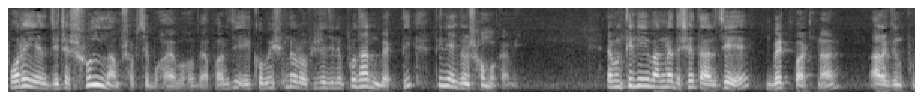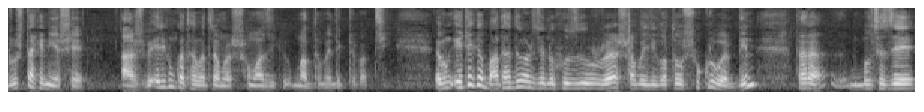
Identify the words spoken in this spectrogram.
পরে যেটা শুনলাম, সবচেয়ে ভয়াবহ ব্যাপার, যে এই কমিশনার অফিসে যিনি প্রধান ব্যক্তি, তিনি একজন সমকামী। এবং তিনি বাংলাদেশে তার যে বেড পার্টনার আর একজন পুরুষ, তাকে নিয়ে এসে আসবে। এরকম কথাবার্তা আমরা সামাজিক মাধ্যমে দেখতে পাচ্ছি। এবং এটাকে বাধা দেওয়ার জন্য হুজুররা সবাই যে গত শুক্রবার দিন তারা বলছে যে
